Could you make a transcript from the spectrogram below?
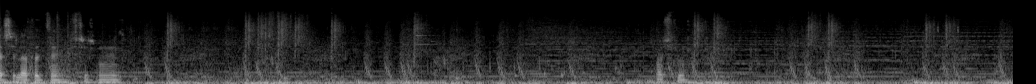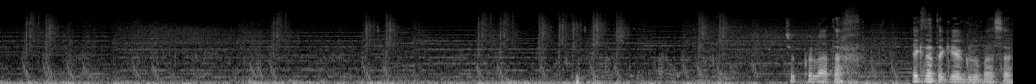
Wystarczy latać za nim, szczerze mówiąc. Chodź tu. Szybko lata. Jak na takiego grubasa.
